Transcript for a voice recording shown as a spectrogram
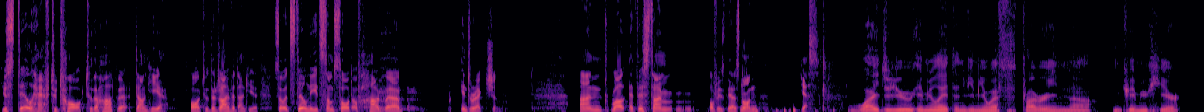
you still have to talk to the hardware down here or to the driver down here. So it still needs some sort of hardware interaction. And well, at this time, obviously there's none. Yes. Why do you emulate NVMe OF driver in uh, in QEMU here?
